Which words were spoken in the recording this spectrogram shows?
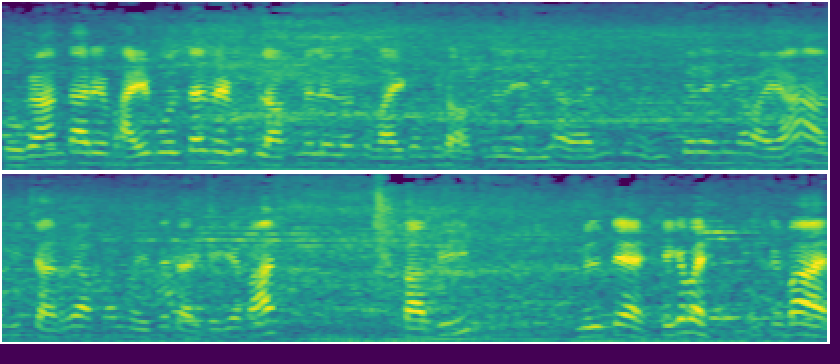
प्रोग्राम था। अरे भाई बोलता है, मेरे को ब्लॉक में ले लो। तो भाई को ब्लॉक में ले लिया। कि वहीं पे रहने का भाई। हाँ अभी चल रहे अपन वहीं पे दरके के पास। तो अभी मिलते हैं। ठीक है भाई? ओके बाय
